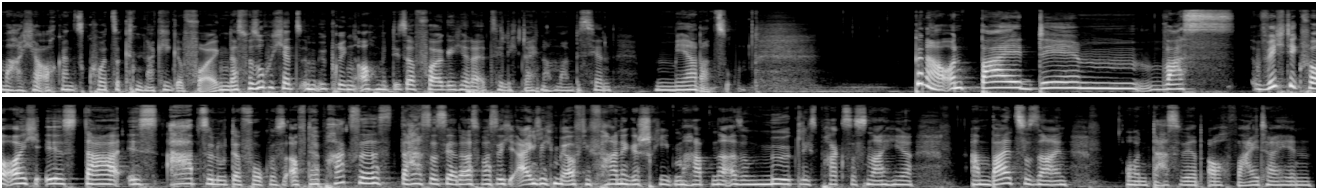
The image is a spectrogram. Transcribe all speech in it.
mache ich ja auch ganz kurze, knackige Folgen. Das versuche ich jetzt im Übrigen auch mit dieser Folge hier. Da erzähle ich gleich noch mal ein bisschen mehr dazu. Genau, und bei dem, was wichtig für euch ist, da ist absolut der Fokus auf der Praxis. Das ist ja das, was ich eigentlich mir auf die Fahne geschrieben habe. Ne? Also möglichst praxisnah hier am Ball zu sein. Und das wird auch weiterhin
